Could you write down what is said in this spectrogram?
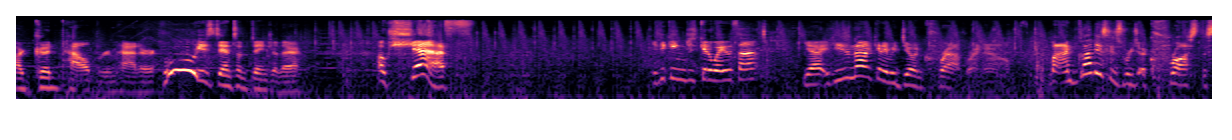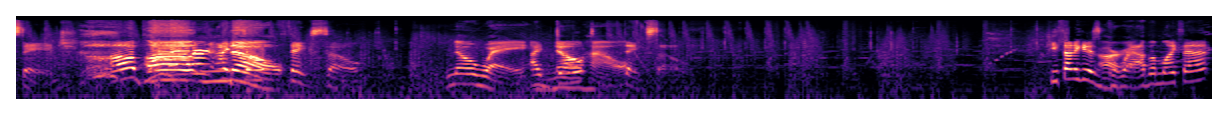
Our good pal Broom Hatter. Woo, he's dancing danger there. Oh, Chef! You think he can just get away with that? Yeah, he's not going to be doing crap right now. But I'm glad he's reach across the stage. Oh, uh, Oh, hatter? I don't think so. No way. I no don't how. think so. He thought he could just All right. grab him like that.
